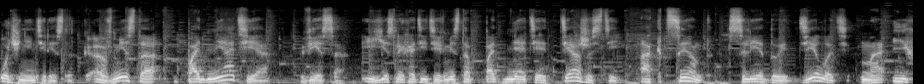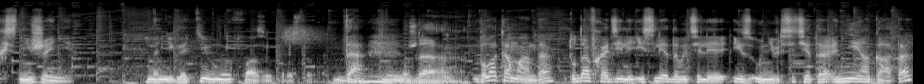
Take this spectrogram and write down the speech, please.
очень интересно, вместо поднятия веса. И если хотите, вместо поднятия тяжестей, акцент следует делать на их снижение. На негативную фазу просто. Да. Да. Была команда, туда входили исследователи из университета Ниагата,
